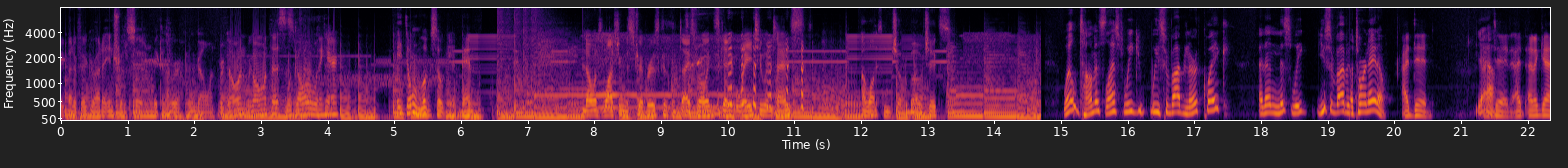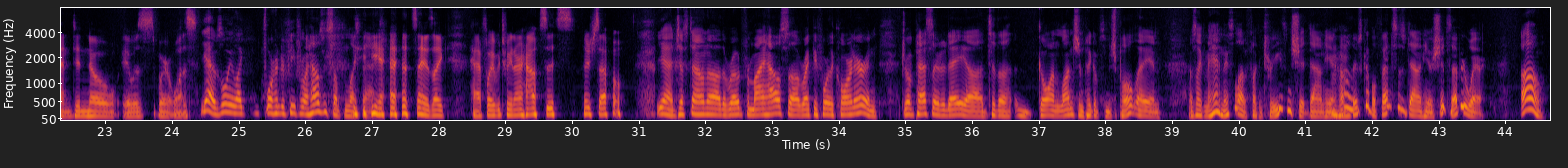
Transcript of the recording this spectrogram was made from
We better figure out an intro soon because we're we're going. We're going. We're going with this. We're going with happening here. It don't look so good, man. No one's watching the strippers because the dice rolling is getting way too intense. I want some chocobo chicks. Well, Thomas, last week we survived an earthquake, and then this week you survived a tornado. I did. Yeah, I did. I, and again, didn't know it was where it was. yeah, it was only like 400 feet from my house or something like that. yeah, so it's like halfway between our houses or so. Yeah, just down uh, the road from my house, uh, right before the corner, and drove past there today uh, to the go on lunch and pick up some Chipotle, and I was like, man, there's a lot of fucking trees and shit down here. Mhm. Oh, there's a couple fences down here. Shit's everywhere. Oh,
